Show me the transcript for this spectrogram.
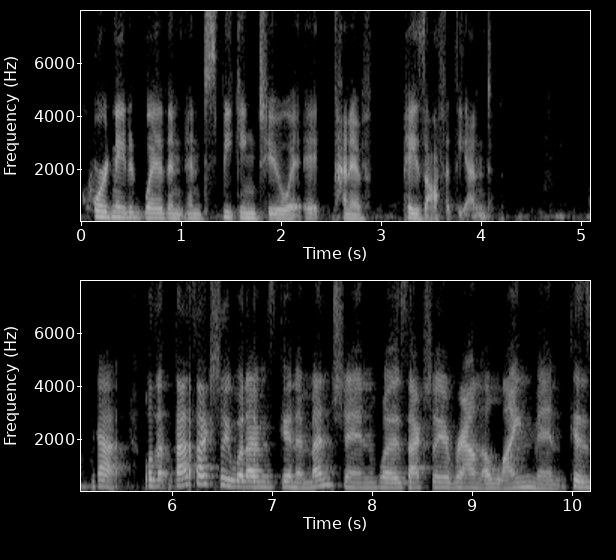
coordinated with and, and speaking to it, it kind of pays off at the end. Yeah well, that, that's actually what I was going to mention was actually around alignment. Because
